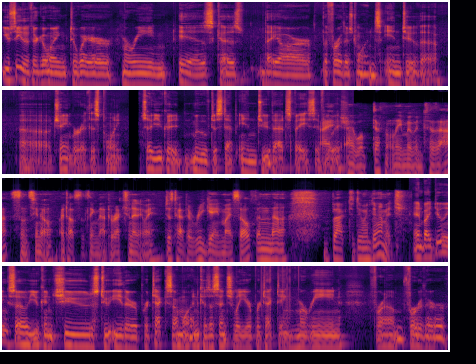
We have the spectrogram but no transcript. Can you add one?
You see that they're going to where Marine is because they are the furthest ones into the uh, chamber at this point. So you could move to step into that space if you I, wish. I will definitely move into that since, you know, I tossed the thing that direction anyway. Just had to regain myself and uh, back to doing damage. and by doing so, you can choose to either protect someone because essentially you're protecting Marine from further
